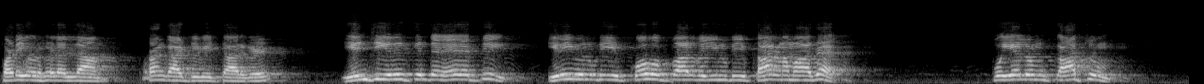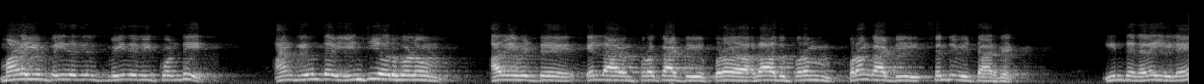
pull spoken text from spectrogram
படையோர்கள் எல்லாம் புறங்காட்டி விட்டார்கள். எஞ்சி இருக்கின்ற நேரத்தில் இறைவனுடைய கோப பார்வையினுடைய காரணமாக புயலும் காற்றும் மழையும் பெய்ததில் பெய்ததைக் கொண்டு அங்கிருந்த எஞ்சியவர்களும் அதை விட்டு எல்லாரும் புறக்காட்டி புற அதாவது புறம் புறங்காட்டி சென்று விட்டார்கள். இந்த நிலையிலே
